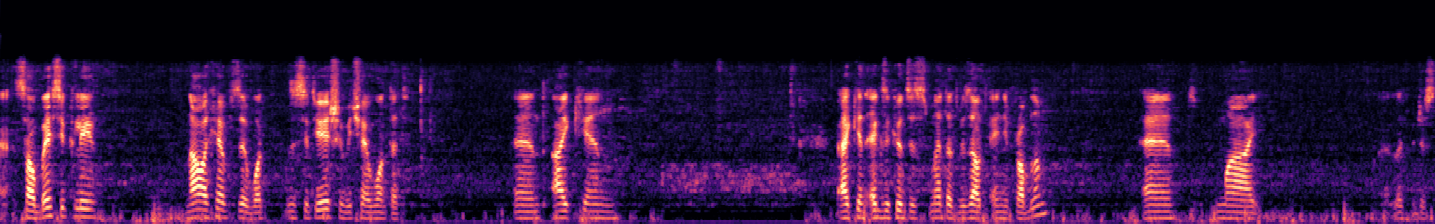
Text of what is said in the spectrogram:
Uh, so basically now I have the what the situation which I wanted. And I can I can execute this method without any problem. And my let me just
